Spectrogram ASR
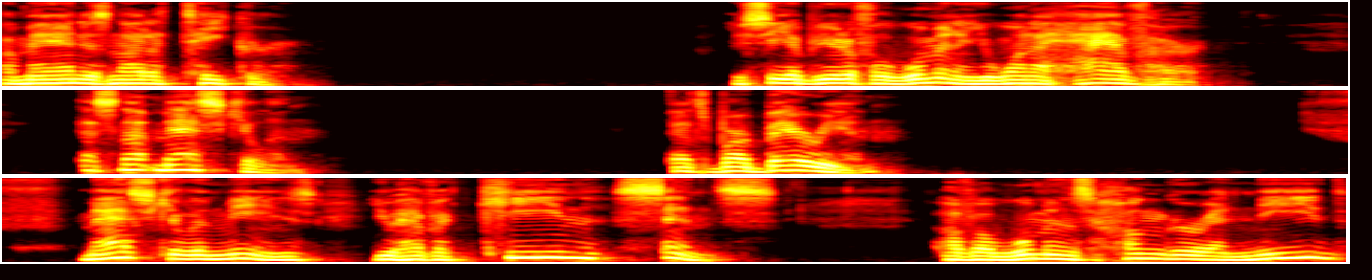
A man is not a taker. You see a beautiful woman and you want to have her. That's not masculine. That's barbarian. Masculine means you have a keen sense of a woman's hunger and need,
